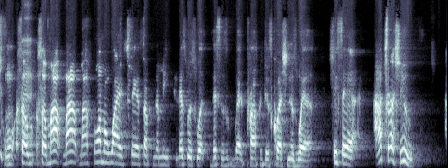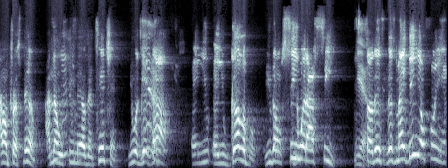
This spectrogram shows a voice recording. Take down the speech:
so so my, my my former wife said something to me, and this was what this is what prompted this question as well. She said, I trust you. I don't trust them. I know mm-hmm. females' intention. You a good yeah. guy and you and you gullible. You don't see what I see. Yeah. So this this may be your friend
